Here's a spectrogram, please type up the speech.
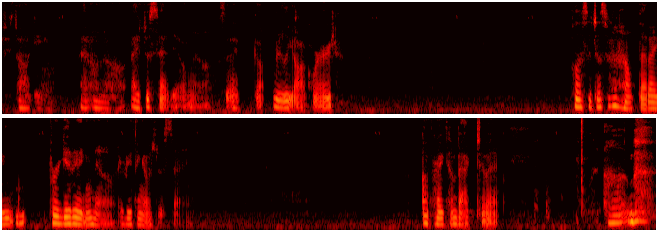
She's talking. I don't know. I just sat down now because I got really awkward. Plus, it doesn't help that I'm forgetting now everything I was just saying. I'll probably come back to it. Um,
